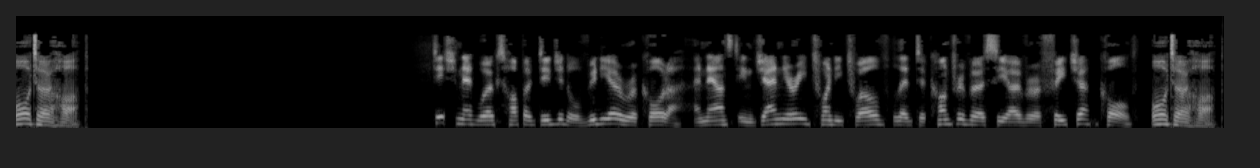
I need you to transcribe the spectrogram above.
AutoHop Dish Network's Hopper digital video recorder, announced in January 2012, led to controversy over a feature, called AutoHop,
